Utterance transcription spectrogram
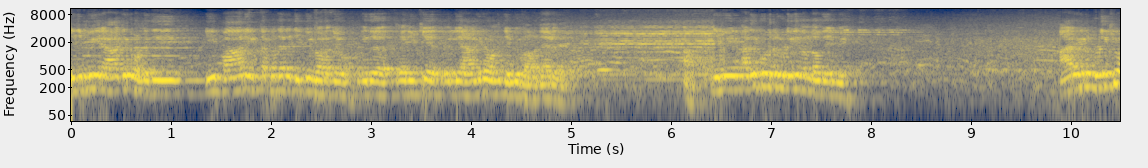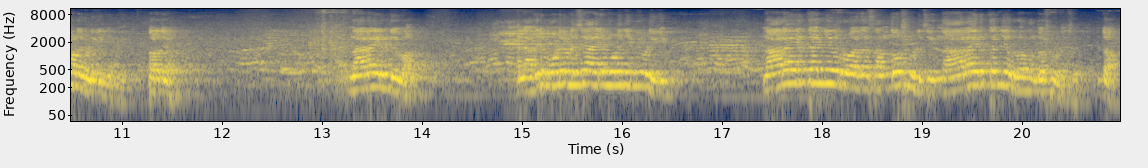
ഈ ജിമ്മിക്ക് ആഗ്രഹമുണ്ട്. ഇത് ഈ- മാല ഇട്ടപ്പോൾ തന്നെ ജിമ്മി പറഞ്ഞു ഇത് എനിക്ക് വലിയ ആഗ്രഹമുണ്ട് ജിമ്മി പറഞ്ഞായിരുന്നു. ജിമ്മി അതിൽ കൂടുതൽ വിളിക്കുന്നുണ്ടോ ജിമ്മി? ആരെങ്കിലും വിളിക്കുവാണോ വിളിക്കും പറഞ്ഞോ. നാലായിരം രൂപ. അല്ല അതിന് മോളി വിളിച്ചാൽ അതിന് മോളി ജിമ്മി വിളിക്കും. നാലായിരത്തി അഞ്ഞൂറ് രൂപ അത് സന്തോഷം വിളിച്ചു. നാലായിരത്തി അഞ്ഞൂറ് രൂപ സന്തോഷം വിളിച്ചു. കേട്ടോ?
